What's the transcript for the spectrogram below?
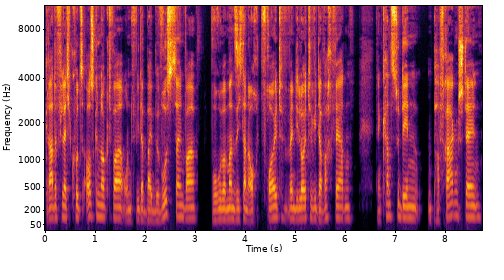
gerade vielleicht kurz ausgenockt war und wieder bei Bewusstsein war, worüber man sich dann auch freut, wenn die Leute wieder wach werden, dann kannst du denen ein paar Fragen stellen.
